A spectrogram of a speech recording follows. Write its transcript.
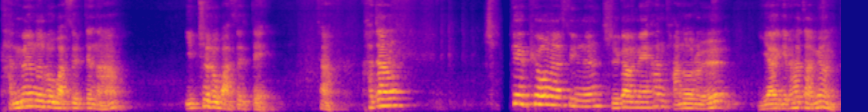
단면으로 봤을 때나 입체로 봤을 때, 자, 가장 쉽게 표현할 수 있는 질감의 한 단어를 이야기를 하자면,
